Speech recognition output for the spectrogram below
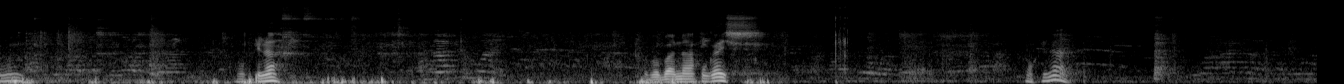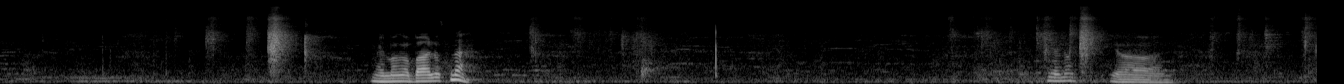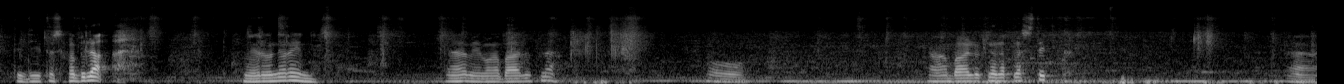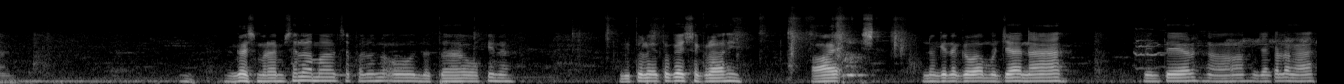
Hmm. Okay na. Bababa na ako guys. Okay na. May mga balot na. Yan o. Yan. Ito dito sa kabila. Meron na rin. Ah, may mga balot na. Oo. Ah, balot na na plastic. Yan. Hmm. Guys, maraming salamat sa panonood at ah, okay na. Dito lang ito guys sa grahe. Ay, anong ginagawa mo dyan ha? Winter, ah, dyan ka lang ha.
